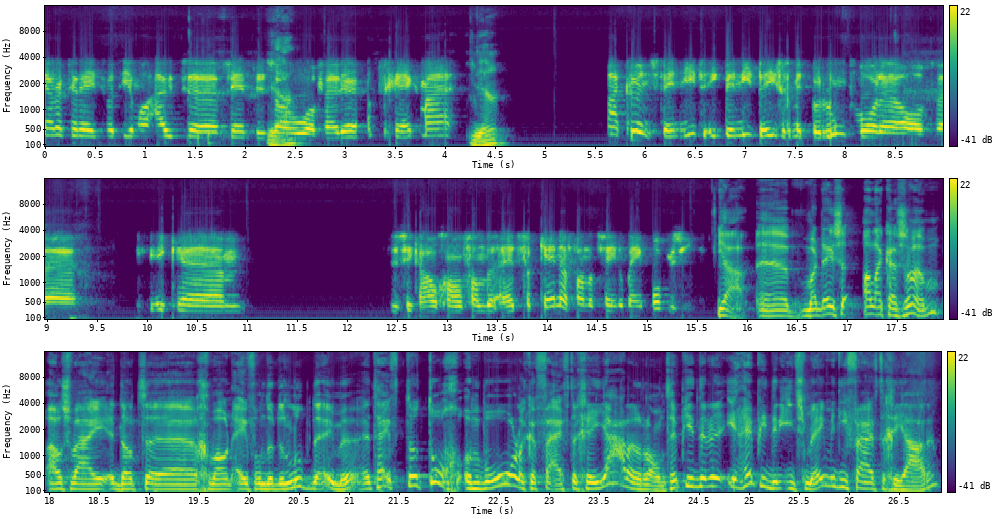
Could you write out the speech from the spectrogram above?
character heeft wat hij helemaal uitzet en Ja. zo. Of, eh, te gek, maar Ja. maar kunst. En niet, ik ben niet bezig met beroemd worden of... eh, ik, ik, ehm, dus ik hou gewoon van de, het verkennen van het fenomeen popmuziek. Ja, eh, maar deze Alakazam, als wij dat eh, gewoon even onder de loep nemen... het heeft to- toch een behoorlijke 50 jaren rand. Heb je, er, heb je er iets mee met die 50 jaren?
